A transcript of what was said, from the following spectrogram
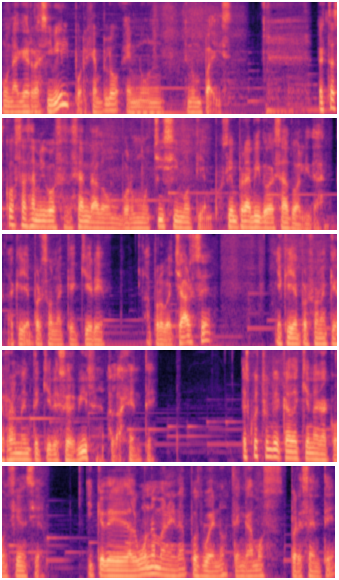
una guerra civil, por ejemplo, en un, en un país. Estas cosas, amigos, se han dado por muchísimo tiempo. Siempre ha habido esa dualidad. Aquella persona que quiere aprovecharse y aquella persona que realmente quiere servir a la gente. Es cuestión de que cada quien haga conciencia y que de alguna manera, pues bueno, tengamos presente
